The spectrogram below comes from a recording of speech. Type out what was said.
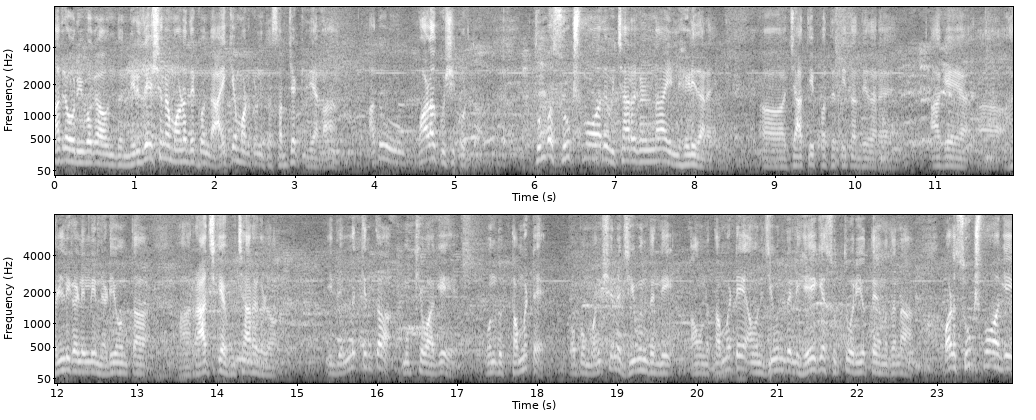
ಆದರೆ ಅವ್ರು ಇವಾಗ ಒಂದು ನಿರ್ದೇಶನ ಮಾಡೋದಕ್ಕೆ ಒಂದು ಆಯ್ಕೆ ಮಾಡ್ಕೊಂಡಂಥ ಸಬ್ಜೆಕ್ಟ್ ಇದೆಯಲ್ಲ, ಅದು ಭಾಳ ಖುಷಿ ಕೊಡ್ತು. ತುಂಬ ಸೂಕ್ಷ್ಮವಾದ ವಿಚಾರಗಳನ್ನ ಇಲ್ಲಿ ಹೇಳಿದ್ದಾರೆ. ಜಾತಿ ಪದ್ಧತಿ ತಂದಿದ್ದಾರೆ. ಹಾಗೆ ಹಳ್ಳಿಗಳಲ್ಲಿ ನಡೆಯುವಂಥ ರಾಜಕೀಯ ವಿಚಾರಗಳು, ಇದೆಲ್ಲಕ್ಕಿಂತ ಮುಖ್ಯವಾಗಿ ಒಂದು ತಮಟೆ, ಒಬ್ಬ ಮನುಷ್ಯನ ಜೀವನದಲ್ಲಿ, ಅವನ ತಮಟೆ ಅವನ ಜೀವನದಲ್ಲಿ ಹೇಗೆ ಸುತ್ತುವರಿಯುತ್ತೆ ಅನ್ನೋದನ್ನು ಭಾಳ ಸೂಕ್ಷ್ಮವಾಗಿ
